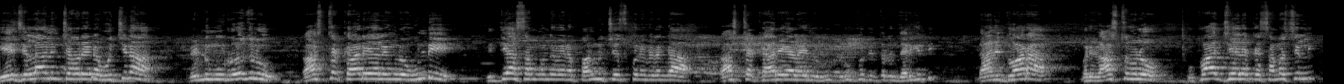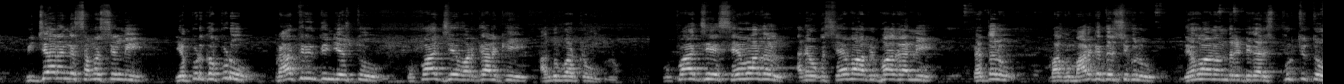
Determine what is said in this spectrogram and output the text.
ఏ జిల్లా నుంచి ఎవరైనా వచ్చినా రెండు మూడు రోజులు రాష్ట్ర కార్యాలయంలో ఉండి విద్యా సంబంధమైన పనులు చేసుకునే విధంగా రాష్ట్ర కార్యాలయాన్ని రూ- రూపుదిద్దడం జరిగింది. దాని ద్వారా మరి రాష్ట్రంలో ఉపాధ్యాయుల యొక్క సమస్యల్ని విద్యారంగ సమస్యల్ని ఎప్పటికప్పుడు ప్రాతినిధ్యం చేస్తూ ఉపాధ్యాయ వర్గాలకి అందుబాటులో ఉంటున్నాం. ఉపాధ్యాయ సేవాదల్ అనే ఒక సేవా విభాగాన్ని పెద్దలు మాకు మార్గదర్శకులు దేవానంద రెడ్డి గారి స్ఫూర్తితో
